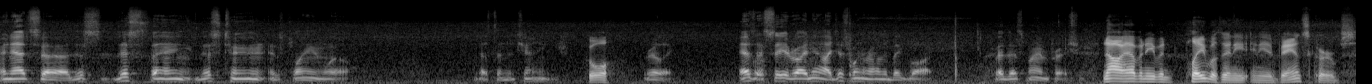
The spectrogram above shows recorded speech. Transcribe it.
and that's uh, this this thing, this tune is playing well. Nothing to change Cool. really. As I see it right now, I just went around the big block. but that's my impression. Now I haven't even played with any any advanced curves.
